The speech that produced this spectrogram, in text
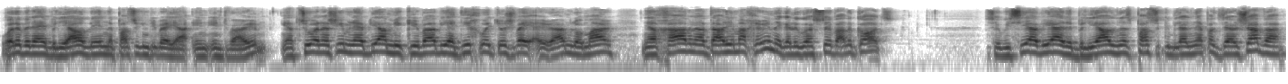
What are b'nei b'lial? Then the passage in Devarim, yatzu anashim b'nei b'lial mikriva b'yadichu et yoshvei Aram lomar, nelchav nadarim achirim, they're going to go serve other gods. So we see here the Belial in this pasuk Belial Nepak Zereshava,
